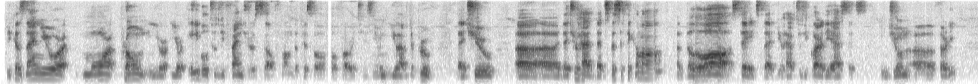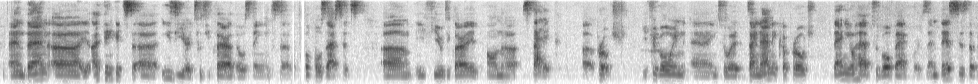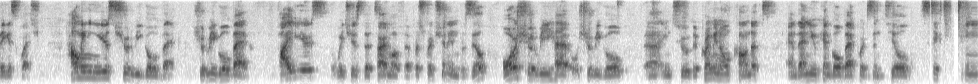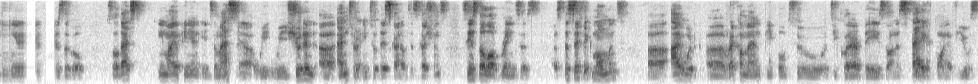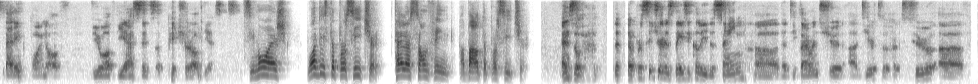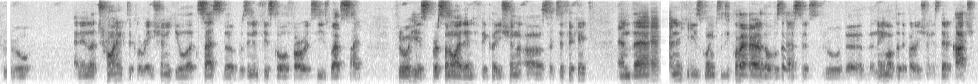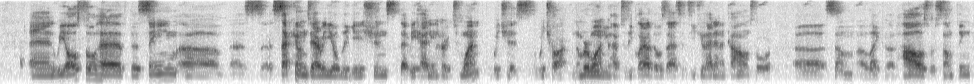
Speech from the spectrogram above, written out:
because then you're more prone you're you're able to defend yourself from the fiscal authorities you you have the proof that you uh, uh, that you had that specific amount the law states that you have to declare the assets in june uh, 30 and then uh, i think it's uh, easier to declare those things uh, those assets um, if you declare it on a static approach if you go in into a dynamic approach then you have to go backwards. And this is the biggest question. How many years should we go back? Should we go back five years, which is the time of the prescription in Brazil, or should we have, or should we go uh, into the criminal conduct, and then you can go backwards until 16 years ago? So that's, in my opinion, it's a mess. Uh, we we shouldn't uh, enter into this kind of discussions since the law brings us a specific moment uh, I would uh, recommend people to declare based on a static point of view, static point of view of the assets, a picture of the assets. Simões, what is the procedure? Tell us something about the procedure. And so the, the procedure is basically the same. Uh, the declarant should adhere to RERCT 2 uh, through an electronic declaration. He'll access the Brazilian Fiscal Authority's website through his personal identification uh, certificate and then he's going to declare those assets through the, the name of the declaration is DERCAT. And we also have the same uh, uh, secondary obligations that we had in RERCT 1, which is which are number one, you have to declare those assets if you had an account or uh, some uh, like a house or something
